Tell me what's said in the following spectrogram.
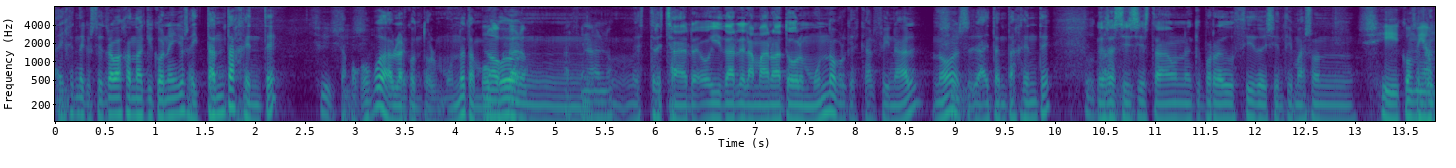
hay gente que estoy trabajando aquí con ellos, hay tanta gente, Sí, sí, tampoco puedo hablar con todo el mundo, tampoco No, puedo claro, mm, al final no. estrechar y darle la mano a todo el mundo, porque es que al final, ¿no? Es- hay tanta gente. No es así si está un equipo reducido y si encima son... Sí, comíamos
